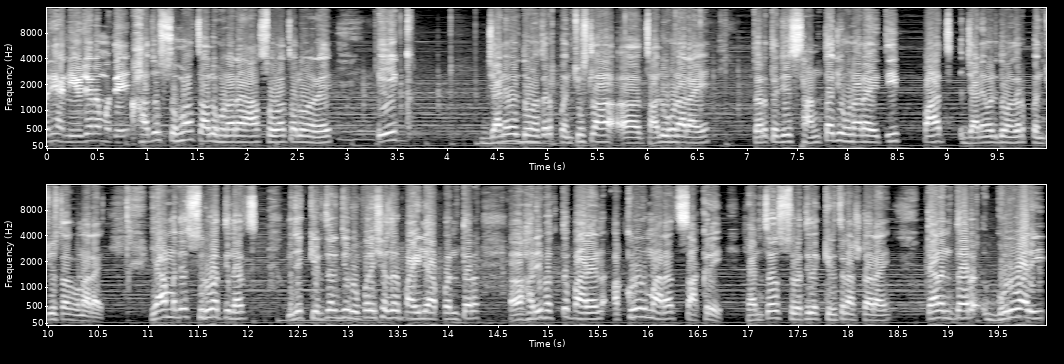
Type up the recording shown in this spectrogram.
तर ह्या नियोजनामध्ये हा जो सोहळा चालू होणार आहे हा सोहळा चालू होणार आहे एक जानेवारी दोन हजार पंचवीसला चालू होणार आहे. तर त्याची सांगता जी होणार आहे ती पाच जानेवारी दोन हजार पंचवीसला होणार आहे. यामध्ये सुरुवातीलाच म्हणजे कीर्तनाची रूपरेषा जर पाहिली आपण तर हरिभक्त पारायण अक्रूर महाराज साखरे यांचं सुरुवातीला कीर्तन असणार आहे. त्यानंतर गुरुवारी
